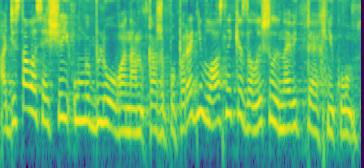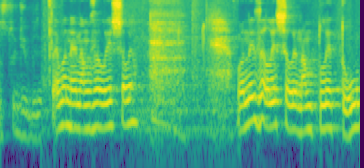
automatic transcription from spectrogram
А дісталася ще й умебльована. Каже, попередні власники залишили навіть техніку. Це вони нам залишили. Вони залишили нам плиту.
